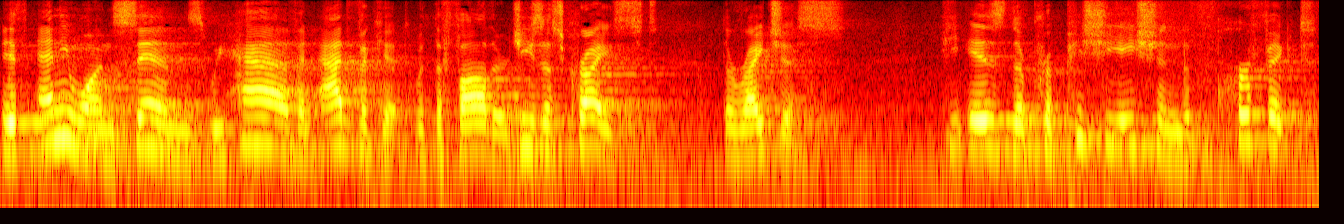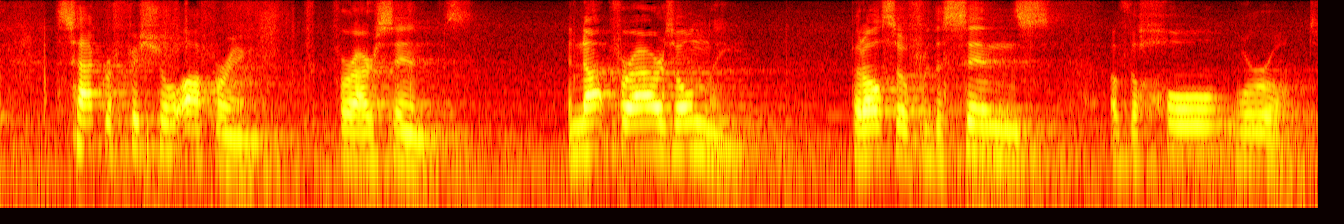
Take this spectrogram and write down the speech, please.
If anyone sins, we have an advocate with the Father, Jesus Christ, the righteous. He is the propitiation, the perfect sacrificial offering for our sins. And not for ours only, but also for the sins of the whole world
